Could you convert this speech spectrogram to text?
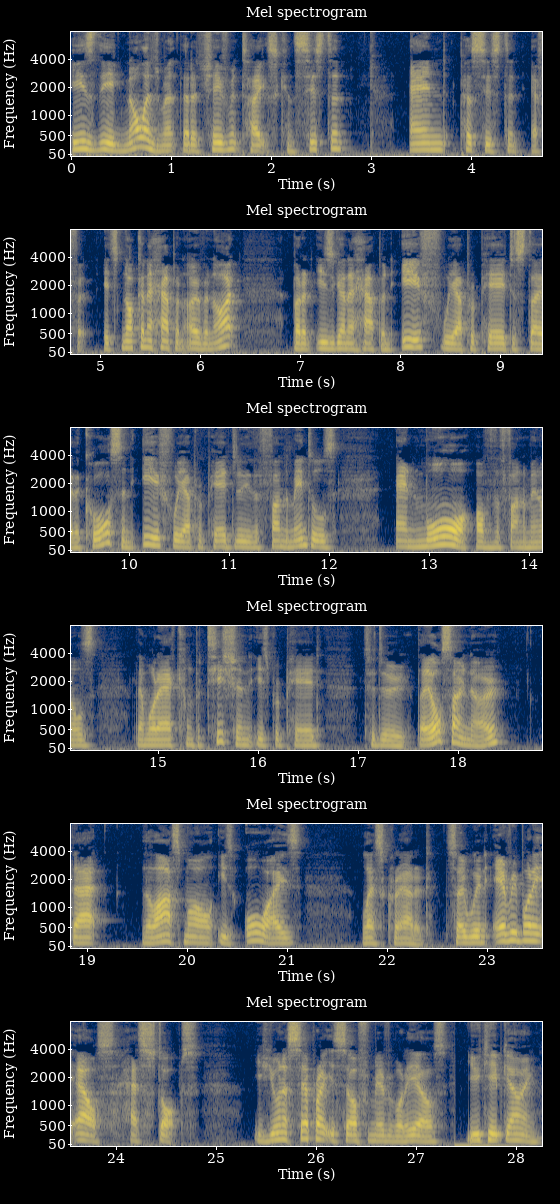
is the acknowledgement that achievement takes consistent and persistent effort. It's not going to happen overnight, but it is going to happen if we are prepared to stay the course and if we are prepared to do the fundamentals and more of the fundamentals than what our competition is prepared to do. They also know that the last mile is always less crowded. So when everybody else has stopped If you want to separate yourself from everybody else, you keep going.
